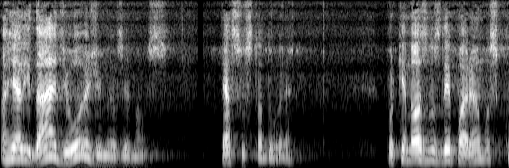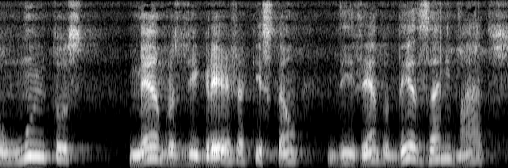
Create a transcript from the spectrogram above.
a realidade hoje, meus irmãos, é assustadora. Porque nós nos deparamos com muitos membros de igreja que estão vivendo desanimados.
